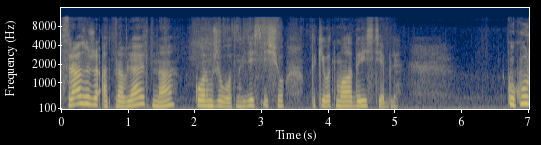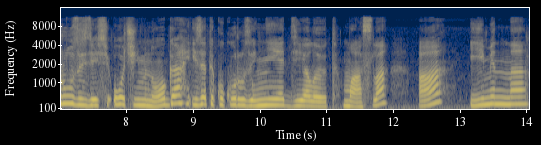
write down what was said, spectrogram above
сразу же отправляют на корм животных. Здесь еще такие вот молодые стебли. Кукурузы здесь очень много. Из этой кукурузы не делают масло, а именно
